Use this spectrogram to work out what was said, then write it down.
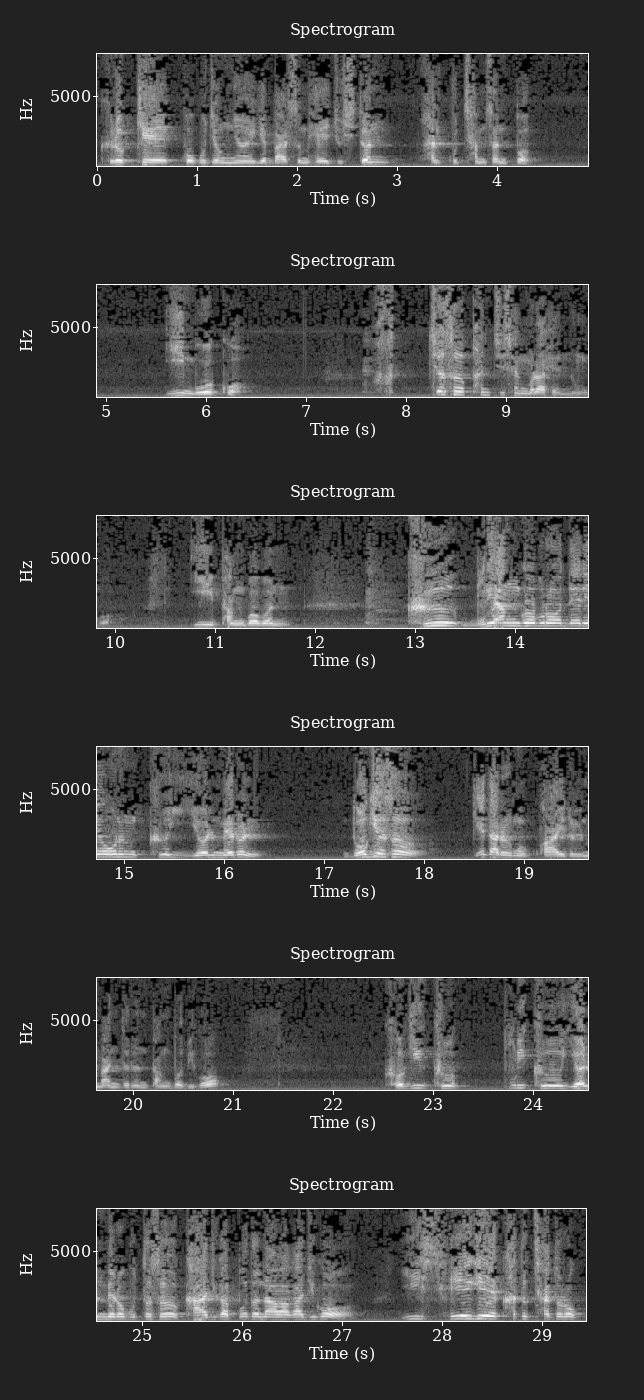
그렇게 고구정령에게 말씀해 주시던 활구참선법 이 무엇고 어째서 판치생물화 했는고. 이 방법은 그 무량겁으로 내려오는 그 열매를 녹여서 깨달음의 과일을 만드는 방법이고 거기 그 뿌리 그 열매로부터서 가지가 뻗어 나와 가지고 이 세계에 가득 차도록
